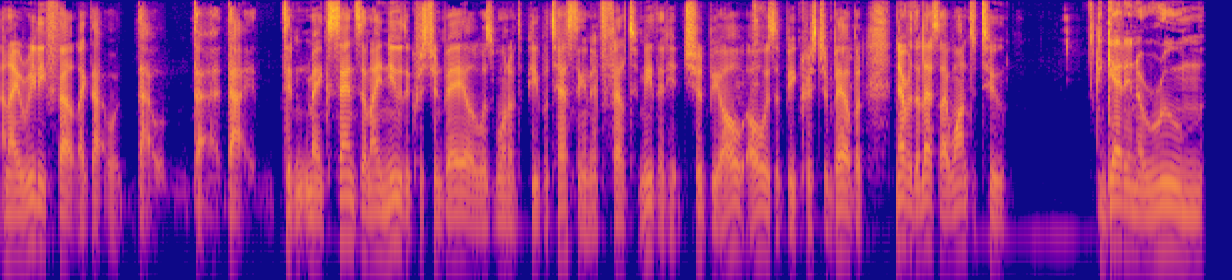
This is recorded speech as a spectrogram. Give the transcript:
and I really felt like that that that that didn't make sense. And I knew that Christian Bale was one of the people testing, and it felt to me that it should be al- always a big Christian Bale. But nevertheless, I wanted to get in a room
